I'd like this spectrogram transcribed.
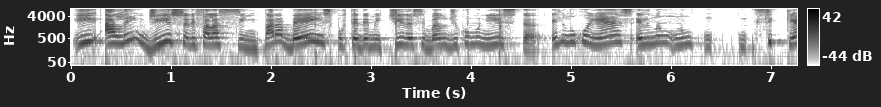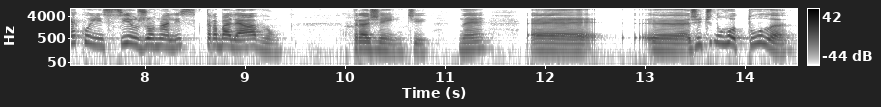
E, além disso, ele fala assim: parabéns por ter demitido esse bando de comunista. Ele não conhece, ele não, não- sequer conhecia os jornalistas que trabalhavam para a gente. Né? É, é, a gente não rotula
